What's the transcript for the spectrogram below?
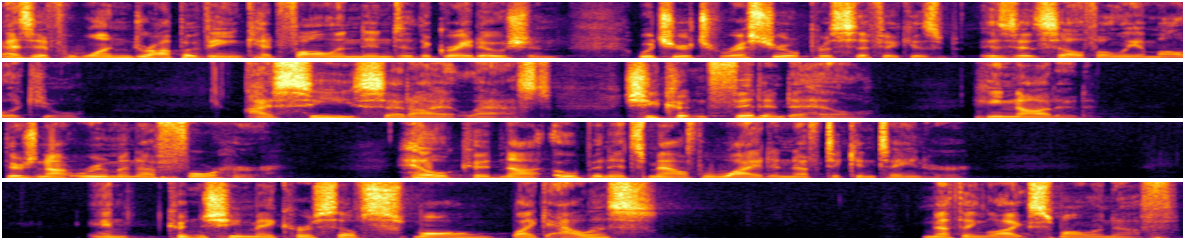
as if one drop of ink had fallen into the great ocean, which your terrestrial Pacific is, is itself only a molecule. I see, said I at last. She couldn't fit into hell. He nodded. There's not room enough for her. Hell could not open its mouth wide enough to contain her. And couldn't she make herself small like Alice? Nothing like small enough.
